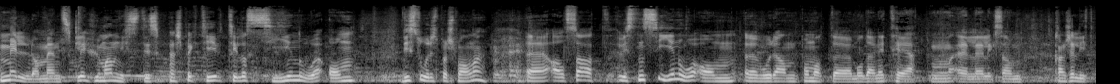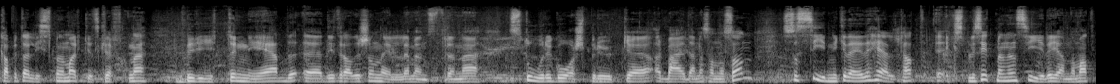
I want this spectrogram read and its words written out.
mellommenneskelig, humanistisk perspektiv til å si noe om de store spørsmålene. Eh, altså at Hvis den sier noe om eh, hvordan på en måte moderniteten eller liksom kanskje litt kapitalismen, markedskreftene, bryter ned eh, de tradisjonelle mønstrene, store gårdsbruket, arbeiderne sånn og sånn, så sier den ikke det i det hele tatt eksplisitt, men den sier det gjennom at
